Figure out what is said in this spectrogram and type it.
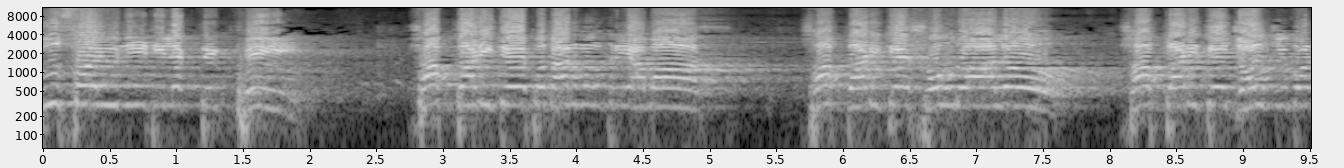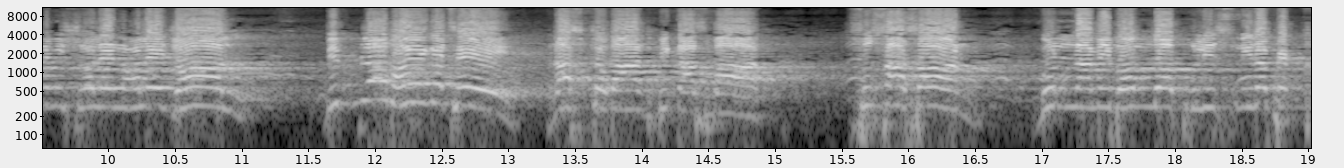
দুশো ইউনিট ইলেকট্রিক ফ্রি সব বাড়িতে প্রধানমন্ত্রী আবাস, সব বাড়িতে সৌর আলো, সব বাড়িতে জল জীবন মিশনে নলে জল। বিপ্লব হয়ে গেছে রাষ্ট্রবাদ, বিকাশবাদ। সুশাসন, গুন্ডামি বন্ধ, পুলিশ নিরপেক্ষ,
